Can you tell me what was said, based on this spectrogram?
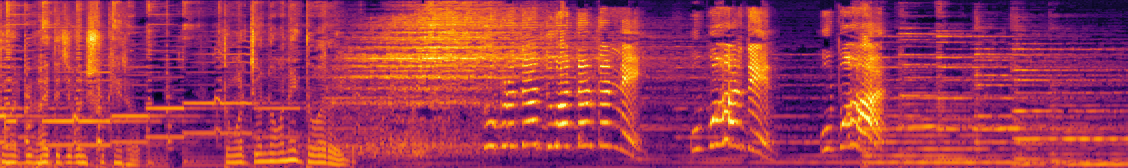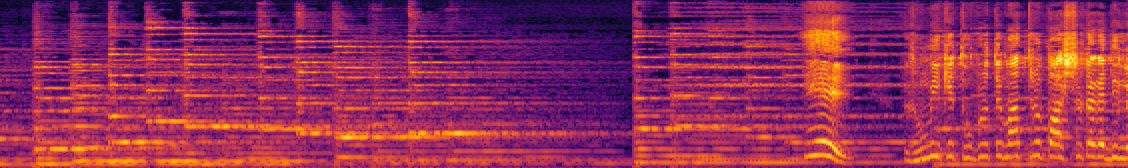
তোমার বিবাহিত জীবন সুখের হোক। তোমার জন্য অনেক দোয়া রইল। উপহার দেন উপহার। এই রুমিকে থুবড়োতে মাত্র পাঁচশো টাকা দিল।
